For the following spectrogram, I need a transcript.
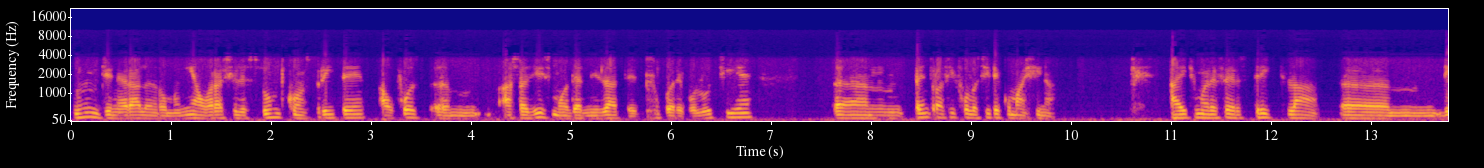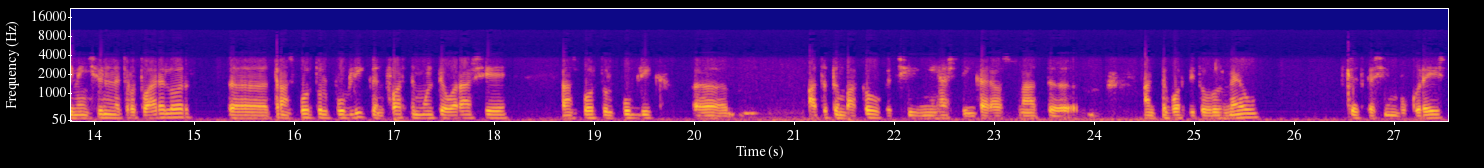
în general, în România, orașele sunt construite, au fost, um, așa zis, modernizate după Revoluție, um, pentru a fi folosite cu mașina. Aici mă refer strict la um, dimensiunile trotuarelor, uh, transportul public, în foarte multe orașe, transportul public uh, atât în Bacău cât și în Iași, din care a sunat uh, antevorbitorul meu, cred că și în București,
